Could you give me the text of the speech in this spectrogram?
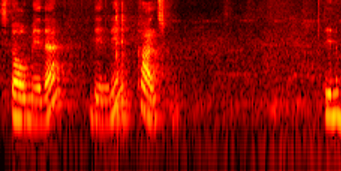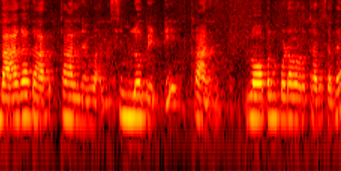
స్టవ్ మీద దీన్ని కాల్చుకున్నాం దీన్ని బాగా కా కాలనివ్వాలి. సిమ్లో పెట్టి కాలని లోపల కూడా ఉడకాలి కదా.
